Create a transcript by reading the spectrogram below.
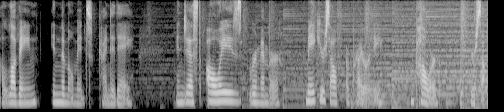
a loving, in the moment kind of day. And just always remember make yourself a priority, empower yourself.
